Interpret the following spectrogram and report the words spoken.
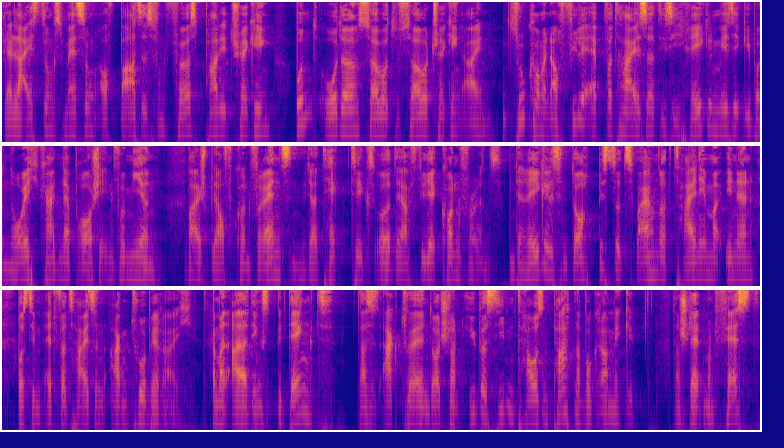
der Leistungsmessung auf Basis von First-Party-Tracking und oder Server-to-Server-Tracking ein. Hinzu kommen auch viele Advertiser, die sich regelmäßig über Neuigkeiten der Branche informieren, zum Beispiel auf Konferenzen wie der Tactics oder der Affiliate Conference. In der Regel sind dort bis zu 200 TeilnehmerInnen aus dem Advertiser- und Agenturbereich. Wenn man allerdings bedenkt, dass es aktuell in Deutschland über 7000 Partnerprogramme gibt, dann stellt man fest,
